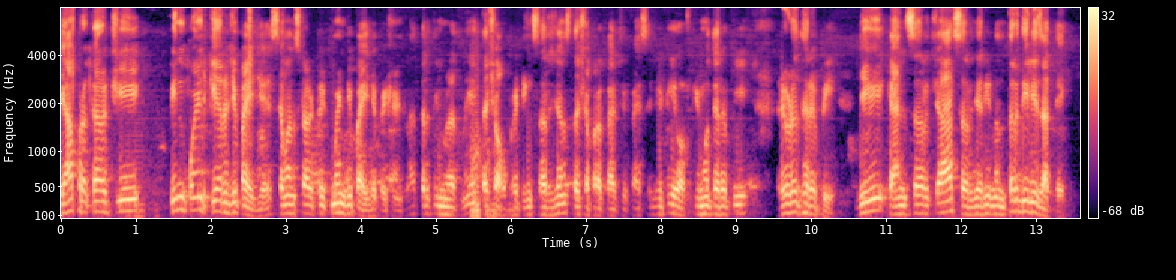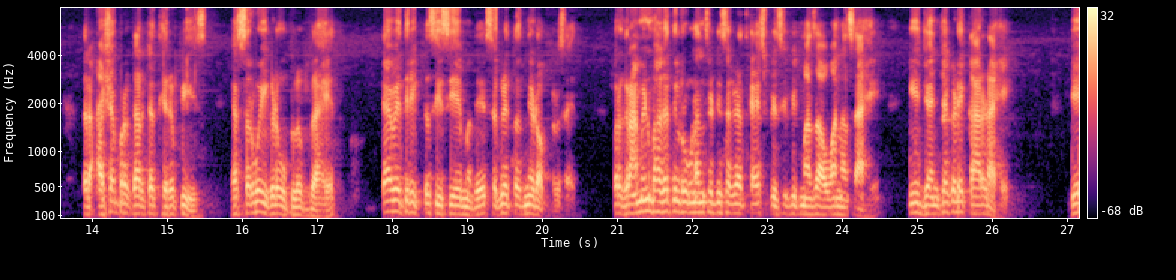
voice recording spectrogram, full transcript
ज्या प्रकारची पिन पॉईंट केअर जी पाहिजे सेवन स्टार ट्रीटमेंट जी पाहिजे पेशंटला तर ती मिळत नाही. तशा ऑपरेटिंग सर्जन्स तशा प्रकारची फॅसिलिटी ऑफ किमोथेरपी रेडिओथेरपी जी कॅन्सरच्या सर्जरी नंतर दिली जाते. तर अशा प्रकारच्या थेरपीज ह्या सर्व इकडे उपलब्ध आहेत. त्या व्यतिरिक्त सी सी एमध्ये सगळे तज्ज्ञ डॉक्टर्स आहेत. पर ग्रामीण भागातील रुग्णांसाठी सगळ्यात काय स्पेसिफिक माझं आव्हान असं आहे की ज्यांच्याकडे कार्ड आहे जे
